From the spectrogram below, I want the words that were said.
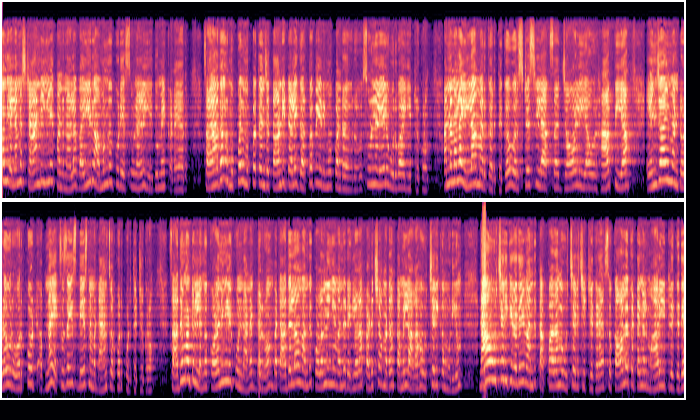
வந்து எல்லாமே ஸ்டாண்டிங்லேயே பண்ணுறதுனால வயிறு அமுங்கக்கூடிய சூழ்நிலை எதுவுமே கிடையாது. ஸோ முப்பது முப்பத்தஞ்சு தாண்டிட்டாலே கர்ப்பப்பையை ரிமூவ் பண்ற ஒரு சூழ்நிலையில உருவாகிட்டு இருக்கிறோம் அந்த மாதிரிலாம் இல்லாம இருக்கிறதுக்கு ஒரு ஸ்ட்ரெஸ் ரிலாக்ஸா ஜாலியாக ஒரு ஹாப்பியா என்ஜாய்மெண்ட்டோட ஒரு ஒர்க் அவுட் அப்படின்னா எக்ஸசைஸ் பேஸ் நம்ம டான்ஸ் ஒர்க் அவுட் அது மட்டும் இல்லைங்க குழந்தைங்களுக்கு உண்டான டரும் பட் அதெல்லாம் வந்து குழந்தைங்க வந்து ரெகுலராக படித்தா மட்டும் தமிழ் அழகாக உச்சரிக்க முடியும். நான் உச்சரிக்கிறதே வந்து தப்பாக தாங்க உச்சரிச்சிட்டு இருக்கிறேன். ஸோ காலகட்டங்கள் மாறிட்டு இருக்குது.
